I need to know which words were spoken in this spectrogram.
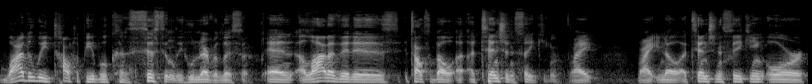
Why do we talk to people consistently who never listen? And a lot of it is it talks about uh, attention seeking, right? Right? You know, attention seeking or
